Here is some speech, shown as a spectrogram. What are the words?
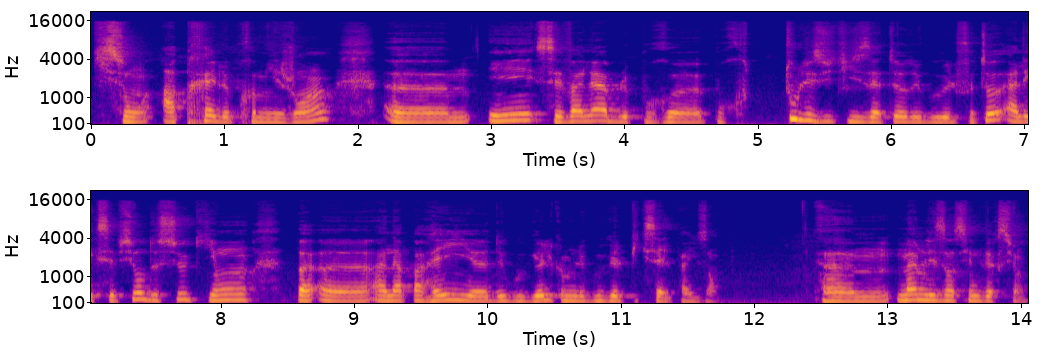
qui sont après le 1er juin euh, et c'est valable pour euh, pour tous les utilisateurs de Google Photos, à l'exception de ceux qui ont euh, un appareil de Google comme le Google Pixel par exemple. Euh, même les anciennes versions.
